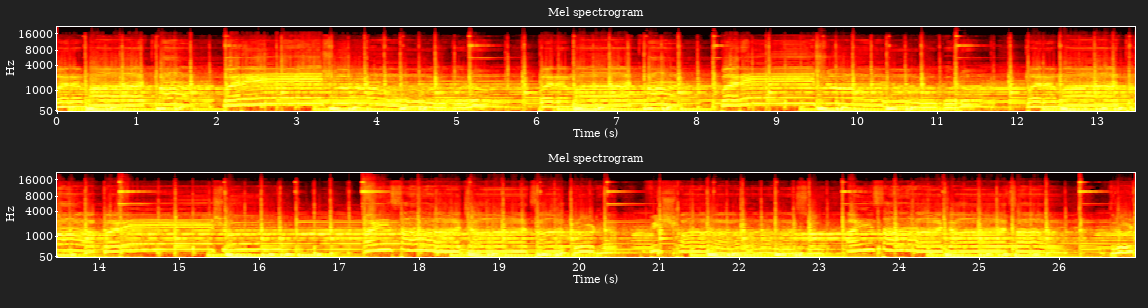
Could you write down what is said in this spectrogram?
परमात्मा विश्वासो ऐसा जाचा दृढ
